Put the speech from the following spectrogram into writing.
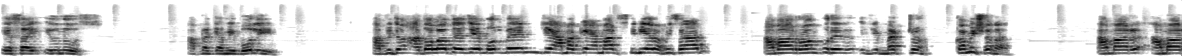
এসআই ইউনুস আপনাকে আমি বলি, আপনি তো আদালতে যে বলবেন যে আমাকে আমার সিনিয়র অফিসার, আমার রংপুরের যে মেট্রো কমিশনার, আমার আমার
